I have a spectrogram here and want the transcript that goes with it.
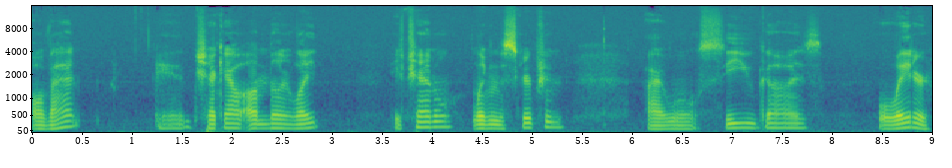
all that and check out on Miller Lite his channel link in the description. I will see you guys later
